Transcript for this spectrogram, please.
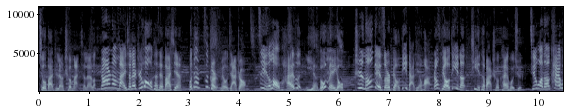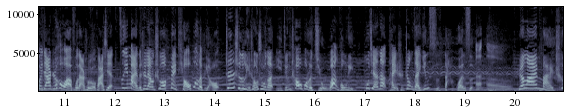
就把这辆车买下来了。然而呢，买下来之后，他才发现，不但自个儿没有驾照，自己的老婆孩子也都没有，只能给自个儿表弟打电话，让表弟呢替他把车。开回去，结果呢？开回家之后啊，傅大叔又发现自己买的这辆车被调过了表，真实的里程数呢已经超过了九万公里。目前呢，他也是正在因此打官司。原来买车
